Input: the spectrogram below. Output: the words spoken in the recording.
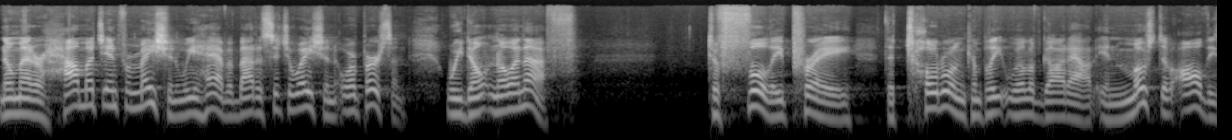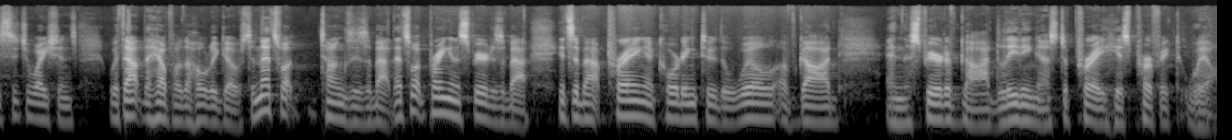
No matter how much information we have about a situation or a person, we don't know enough to fully pray the total and complete will of God out in most of all these situations without the help of the Holy Ghost. And that's what tongues is about. That's what praying in the Spirit is about. It's about praying according to the will of God and the Spirit of God leading us to pray His perfect will.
